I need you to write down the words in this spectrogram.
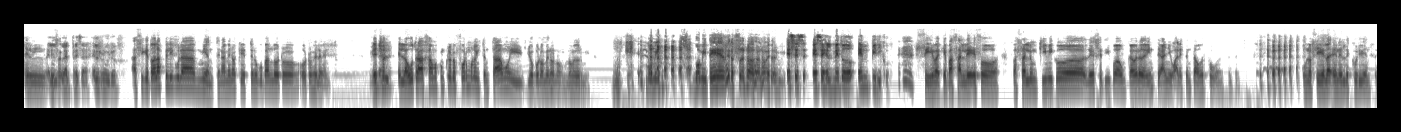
el- el- eso. la empresa, el rubro. Así que todas las películas mienten, a menos que estén ocupando otros otros elementos. De hecho, en, la U trabajamos con cloroformo, lo intentábamos y yo por lo menos no, no me dormí. Vomité, pero eso no, no me dormí. ese, es, ese es el método empírico. Sí, es que pasarle eso, pasarle un químico de ese tipo a un cabro de 20 años, igual es tentador, pues, bueno. Uno sigue en el descubrimiento.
